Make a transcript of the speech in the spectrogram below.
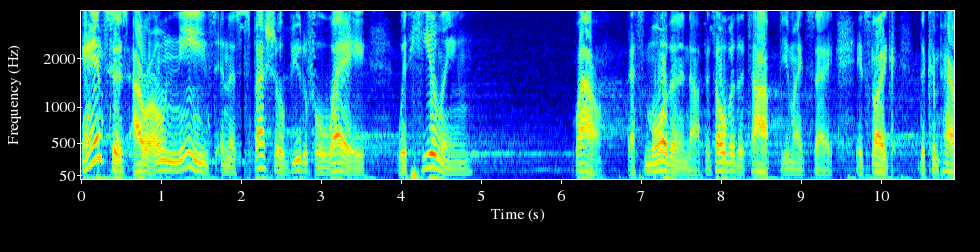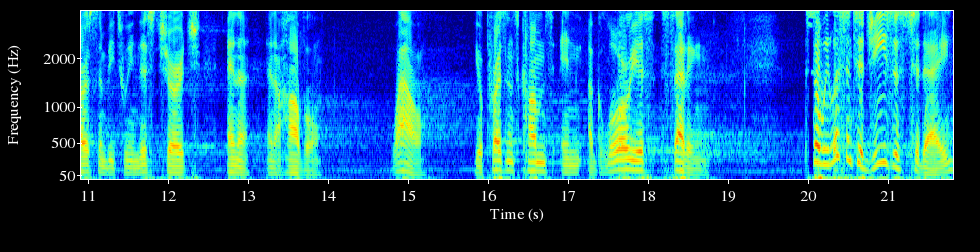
answers our own needs in a special, beautiful way, with healing, wow, that's more than enough. It's over the top, you might say. It's like the comparison between this church and a, and a hovel. Wow, your presence comes in a glorious setting. So we listen to Jesus today,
